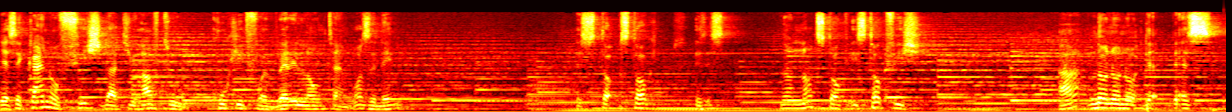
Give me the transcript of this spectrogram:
There's a kind of fish that you have to cook it for a very long time. What's the name? The stock, stock, is this? No, not stock. It's stockfish. Huh? No, no, no. there's,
